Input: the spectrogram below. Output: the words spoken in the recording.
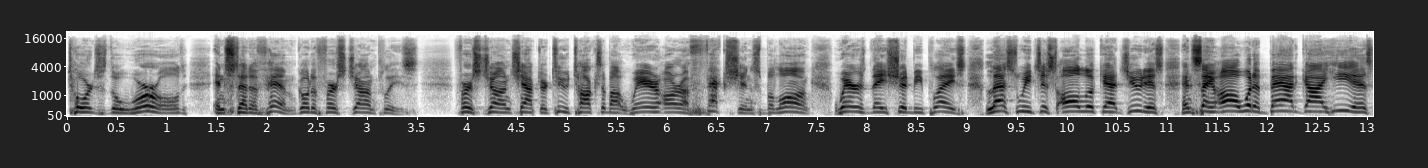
towards the world instead of him. Go to First John, please. First John chapter 2 talks about where our affections belong, where they should be placed. Lest we just all look at Judas and say, oh, what a bad guy he is,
